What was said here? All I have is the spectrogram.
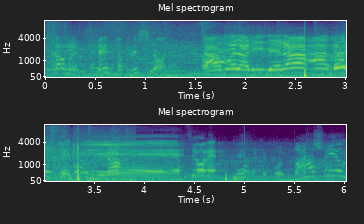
Samuel, senza pressione. Samuel arriverà a 20 punti, no? Attenzione. Apri o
